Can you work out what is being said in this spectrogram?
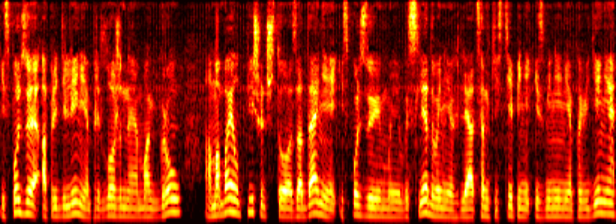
Используя определение, предложенное МакГроу, Амабайл пишет, что задания, используемые в исследованиях для оценки степени изменения поведения,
